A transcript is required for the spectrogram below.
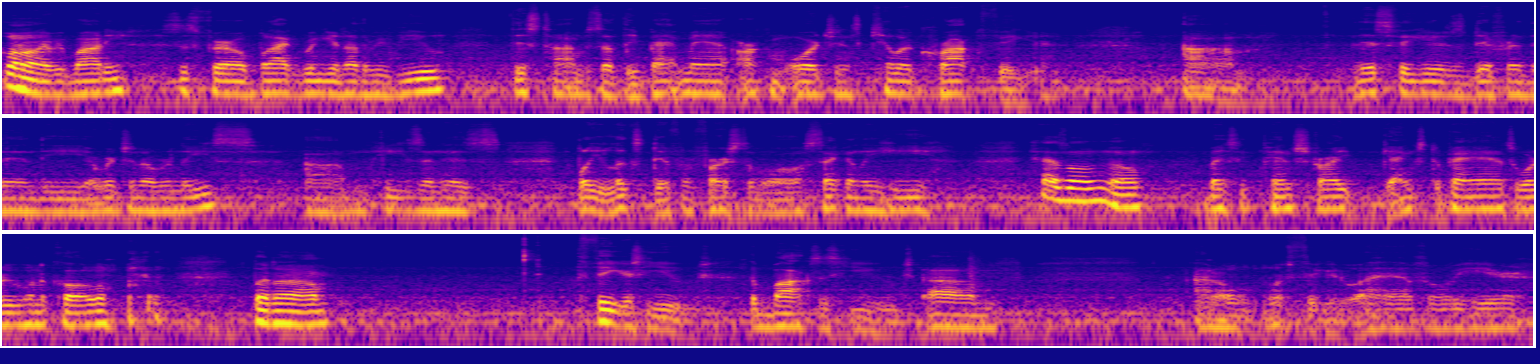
What's going on, everybody? This is Pharaoh Black bringing you another review. This time it's of the Batman Arkham Origins Killer Croc figure. Um, this figure is different than the original release. Um, he's in his, well, he looks different, first of all. Secondly, he has on, you know, basic pinstripe gangster pants, what do you want to call them. but, um, the figure's huge. The box is huge. Um, I don't, what figure do I have over here?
